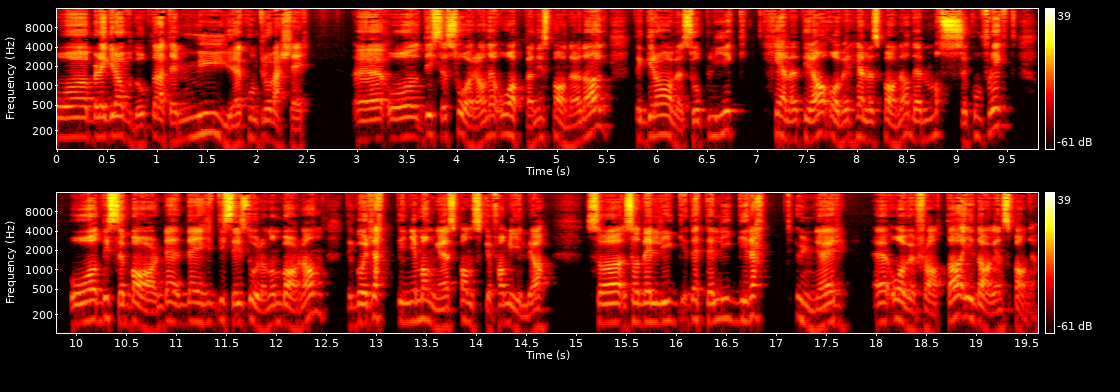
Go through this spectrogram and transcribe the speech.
og ble gravd opp da, etter mye kontroverser. Eh, og disse sårene er åpne i Spania i dag. Det graves opp lik hele tida over hele Spania. Det er masse konflikt. Og disse, barn, de, de, disse, historiene om barna det går rett inn i mange spanske familier. Så, så det ligger, dette ligger rett under eh, overflata i dagens Spania.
